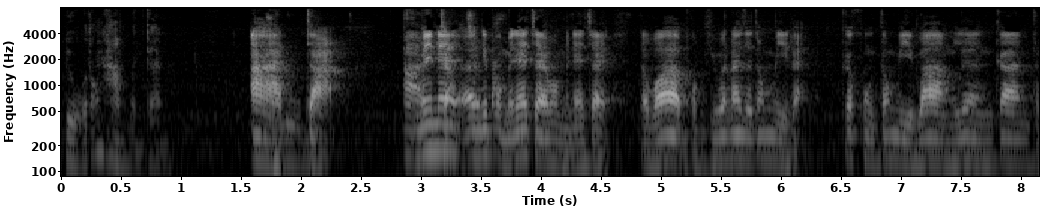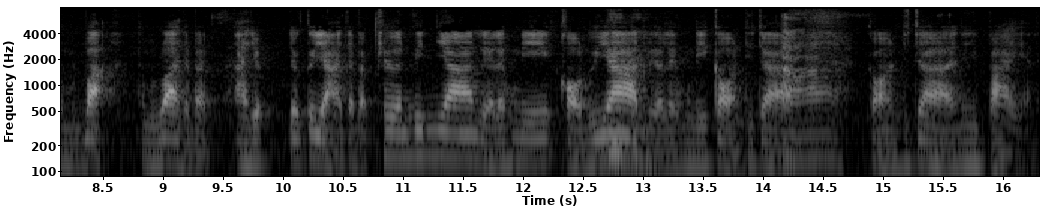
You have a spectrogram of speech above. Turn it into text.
หรือว่าต้องทำเหมือนกัน อาจจะอาจไม่แน่จะอันนี้ใช่ปะผมไม่แน่ใจผมไม่แน่ใจ แต่ว่าผมคิดว่าน่าจะต้องมีแหละ ก็คงต้องมีบ้างเรื่องการสมมติว่าสมมติว่าอาจจะแบบอะยกยกตัวอย่างอาจจะแบบเชิญวิญญาณหรืออะไรพวกนี้ขออนุญาตหรืออะไรพวกนี้ก่อนที่จะอ่าก่อนที่จะนี่ไปอะไร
